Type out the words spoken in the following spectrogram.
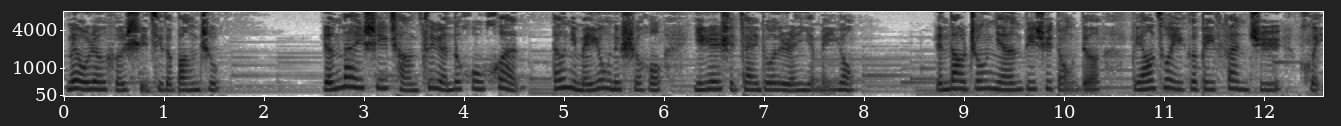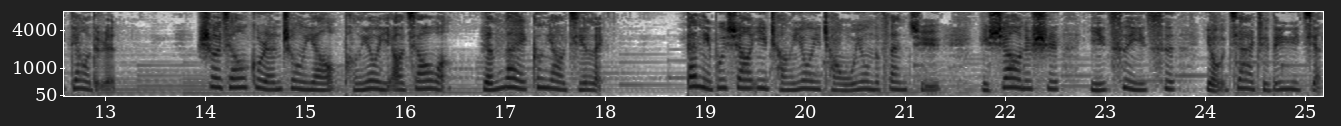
没有任何实际的帮助。人脉是一场资源的互换，当你没用的时候，你认识再多的人也没用。人到中年，必须懂得不要做一个被饭局毁掉的人。社交固然重要，朋友也要交往，人脉更要积累。但你不需要一场又一场无用的饭局，你需要的是一次一次有价值的遇见。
